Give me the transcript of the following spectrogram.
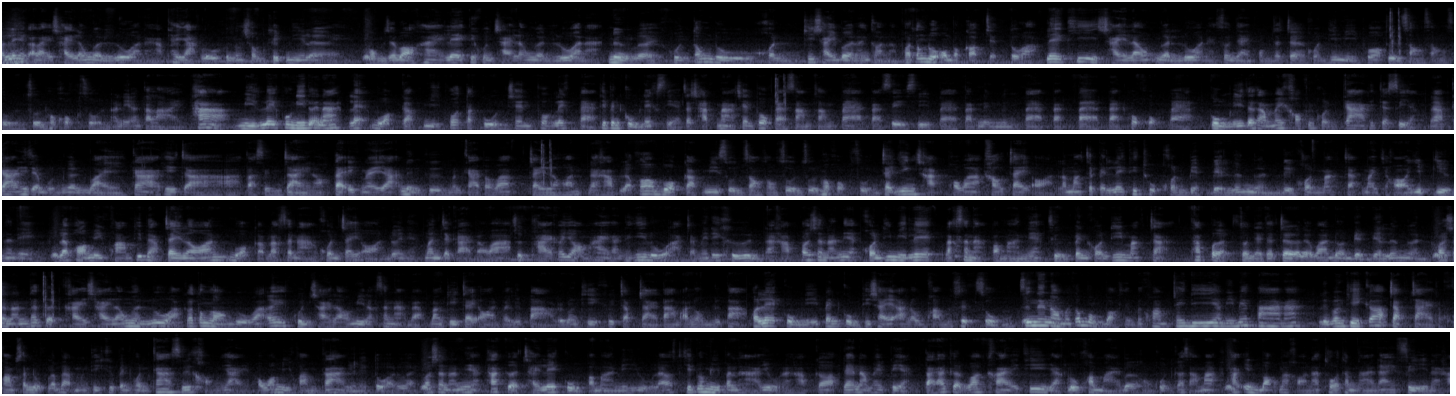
ว่าเลขอะไรใช้แล้วเงินรั่วนะครับ ถ้าอยากรู้คุณต้องชมคลิปนี้เลย ผมจะบอกให้เลขที่คุณใช้แล้วเงินรั่วนะหนึ่งเลย คุณต้องดูคนที่ใช้เบอร์นั้นก่อนนะ เพราะต้องดูองค์ประกอบ 7 ตัว เลขที่ใช้แล้วเงินรั่วเนี่ย ส่วนใหญ่ผมจะเจอคนที่มีพวก 0 2 2 0 0 6 6 0 อันนี้อันตราย ถ้ามีเลขพวกนี้ด้วยนะ และบวกกับมีพวกตระกูล เช่น พวกเลข 8 ที่เป็นกลุ่มเลขเสียจะชัดมาก เช่น พวก 8 3 3 8 8 4 4 8 8 1 1 8 8 8 8 6 6 8 กลุ่มนี้จะทำให้เขาเป็นคนกล้าที่จะเสี่ยงนะครับกล้าที่จะหมุนเงินไวกล้าที่จะตัดสินใจเนาะแต่อีกนัยยะหนึ่งคือมันกลายเป็นว่าใจร้อนนะครับแล้วก็บวกกับมี 0 2 2 0 0 6 6 0 จะยิ่งชัด เพราะว่าเขาใจอ่อนแล้วมักจะเป็นเลขที่ถูกคนเบียดเบียนเรื่องเงิน หรือคนมักจะมาขอหยิบยืมนั่นเอง แล้วพอมีความที่แบบใจร้อนบวกกับลักษณะคนใจอ่อนด้วยเนี่ยมันจะกลายแบบว่าสุดท้ายก็ยอมให้ทั้งที่รู้อาจจะไม่ได้คืนนะครับเพราะฉะนั้นเนี่ยคนที่มีเลขลักษณะประมาณนี้ถึงเป็นคนที่มักจะถ้าเปิดส่วนใหญ่จะเจอเลยว่าโดนเบียดเบียนเรื่องเงิน เพราะฉะนั้นถ้าเกิดใครใช้แล้วเงินรั่วก็ต้องลองดูว่าเอ้ยคุณใช้แล้วมีลักษณะแบบบางทีใจอ่อนไปหรือเปล่า หรือบางทีคือจับจ่ายตามอารมณ์หรือเปล่าเพราะเลขกลุ่มนี้เป็นกลุ่มที่ใช้อารมณ์ความรู้สึกสูง ซึ่งแน่นอนมันก็บ่งบอกถึงเป็นความใจดีอะมีเมตตานะ หรือบางทีก็จับจ่ายกับความสนุกแล้วแบบบางทีคือเป็นคนกล้าซื้อของใหญ่ เพราะว่ามีความกล้าอยู่ในตัวด้วย เพราะฉะนั้นเนี่ยถ้าเกิดใช้เลขกลุ่มประมาณนี้อยู่ แล้วคิดว่ามีปัญหาอยู่นะครับก็แนะนำให้เปลี่ยน แต่ถ้าเกิดว่าใครที่อยากรู้ความหมายเบอร์ของคุณก็สามารถทักอินบ็อกมาขอนัดโทรทำนายได้ฟรีนะครับ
